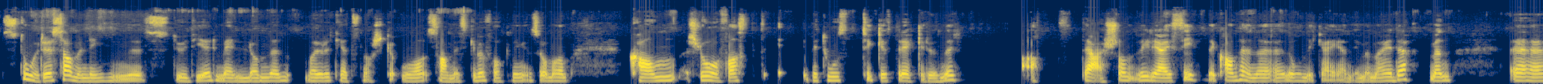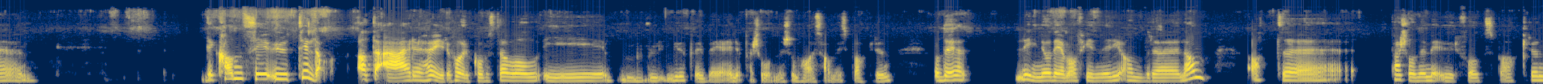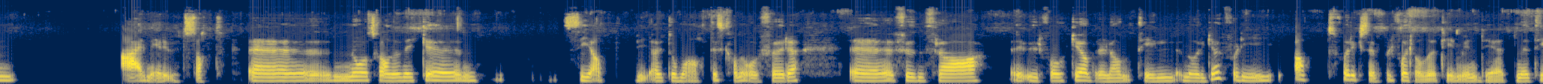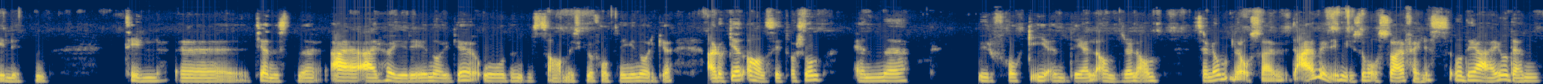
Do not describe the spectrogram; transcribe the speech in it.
store sammenlignende studier mellom den majoritetsnorske og samiske befolkningen, så man kan slå fast med to tykke streker under at det er sånn, vil jeg si. Det kan hende noen ikke er enig med meg i det, men eh, det kan se ut til da, at det er høyere forekomst av vold i grupper eller personer som har samisk bakgrunn. Og det ligner jo det man finner i andre land, at eh, personer med urfolksbakgrunn er mer utsatt. Eh, nå skal hun ikke si at vi automatisk kan overføre eh, funn fra eh, urfolk i andre land til Norge, fordi at f.eks. For forholdet til myndighetene, tilliten til eh, tjenestene er, er, høyere i Norge, og den samiske befolkningen i Norge er nok i en annen situasjon enn urfolk i en del andre land. Selv om det, er, det er veldig mye som også er felles, og det er jo den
